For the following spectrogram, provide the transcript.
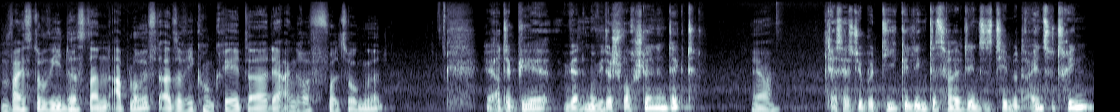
Weißt du, wie das dann abläuft, also wie konkret äh, der Angriff vollzogen wird? Ja, RTP werden immer wieder Schwachstellen entdeckt. Ja. Das heißt, über die gelingt es halt, den System dort einzudringen,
